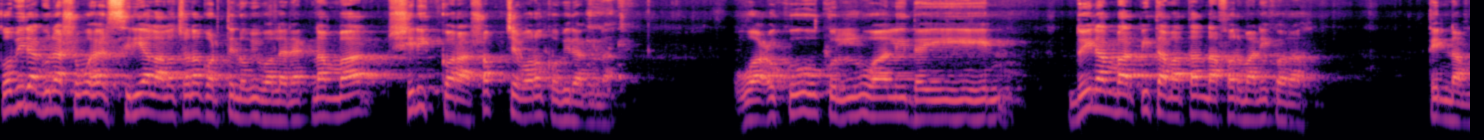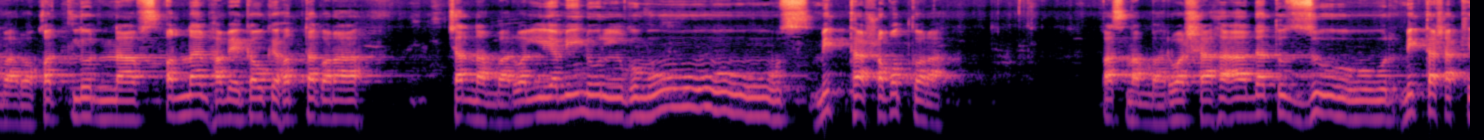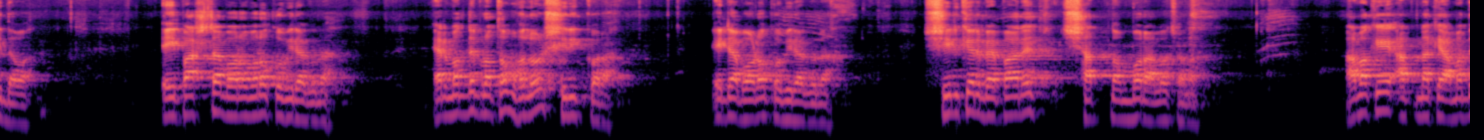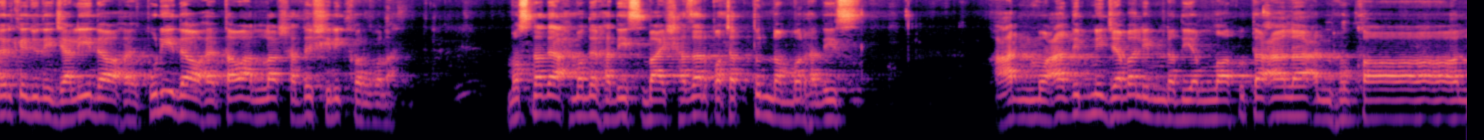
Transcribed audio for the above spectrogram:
কবিরা গুনা সমূহের সিরিয়াল আলোচনা করতে নবী বলেন, এক নাম্বার, শিরিক করা সবচেয়ে বড় কবিরা গুনা দুই নাম্বার পিতা মাতার নাফরমানি করা। তিন নাম্বার কতলুর নাফস অন্যায় ভাবে কাউকে হত্যা করা। চার নাম্বার ওয়ালিয়ামিনুল গুমুস, মিথ্যা শপথ করা। পাঁচ নাম্বার, ওয়া শাহাদাতুজুর মিথ্যা সাক্ষী দেওয়া। এই পাঁচটা বড় বড় কবিরা গুনাহ। এর মধ্যে প্রথম হলো শিরিক করা। এটা বড় কবিরা গুনাহ। শিরকের ব্যাপারে সাত নম্বর আলোচনা। আমাকে, আপনাকে, আমাদেরকে যদি জ্বালিয়ে দেওয়া হয়, পুড়িয়ে দেওয়া হয়, তাও আল্লাহর সাথে শিরিক করব না। মোসনাদে আহমদের হাদিস বাইশ হাজার পঁচাত্তর নম্বর হাদিস। عن معاذ بن جبل رضي الله تعالى عنه قال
